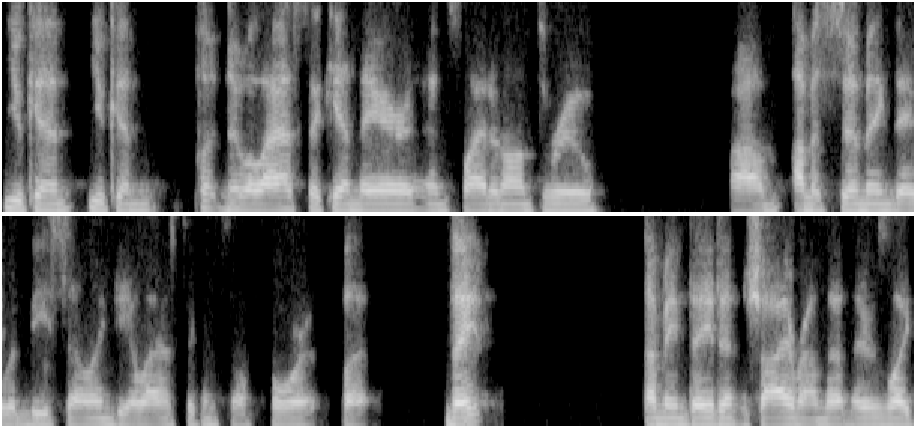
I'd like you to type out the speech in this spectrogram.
you can you can put new elastic in there and slide it on through. Um, I'm assuming they would be selling the elastic and stuff for it, but they, I mean, they didn't shy around that. They was like,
